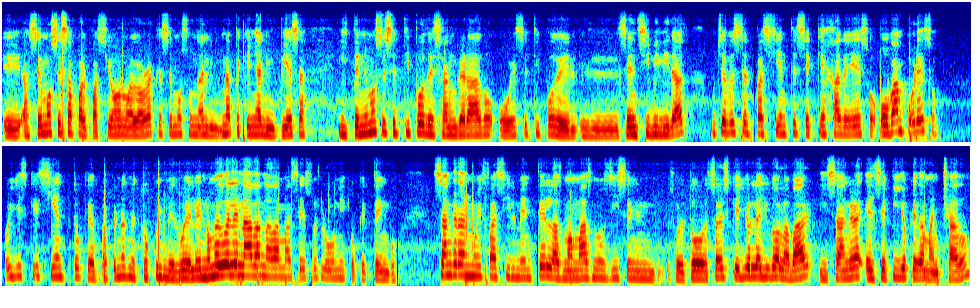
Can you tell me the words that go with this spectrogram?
eh, hacemos esa palpación o a la hora que hacemos una, una, pequeña limpieza y tenemos ese tipo de sangrado o ese tipo de sensibilidad, muchas veces el paciente se queja de eso o van por eso oye, es que siento que apenas me toco y me duele, no me duele nada, nada más eso es lo único que tengo. Sangran muy fácilmente, las mamás nos dicen, sobre todo, ¿sabes que Yo le ayudo a lavar y sangra, el cepillo queda manchado,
